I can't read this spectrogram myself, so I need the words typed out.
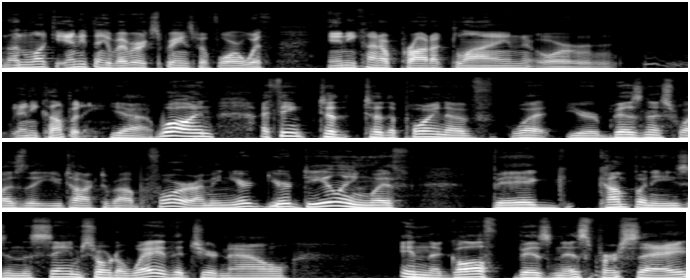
unlike anything I've ever experienced before with any kind of product line or any company. Yeah. Well, and I think to to the point of what your business was that you talked about before. I mean, you're you're dealing with big companies in the same sort of way that you're now in the golf business per se,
